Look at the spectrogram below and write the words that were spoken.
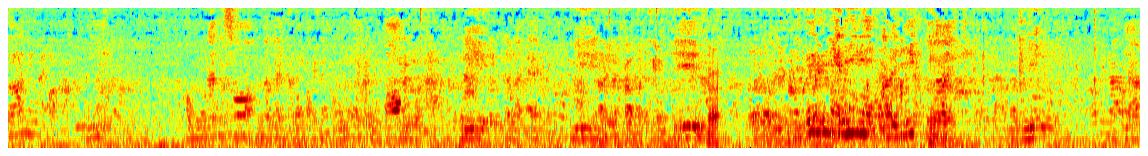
ซ้ายมองขวานี่ของมึงน่าที่ชอบน่าเป็นตัวปรับแสงของมึงถูกต้องดีอะไรแอคดีดีฮะเอ้ยอันนี้อะไรนี่ใช่แบบนี้อย่าง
